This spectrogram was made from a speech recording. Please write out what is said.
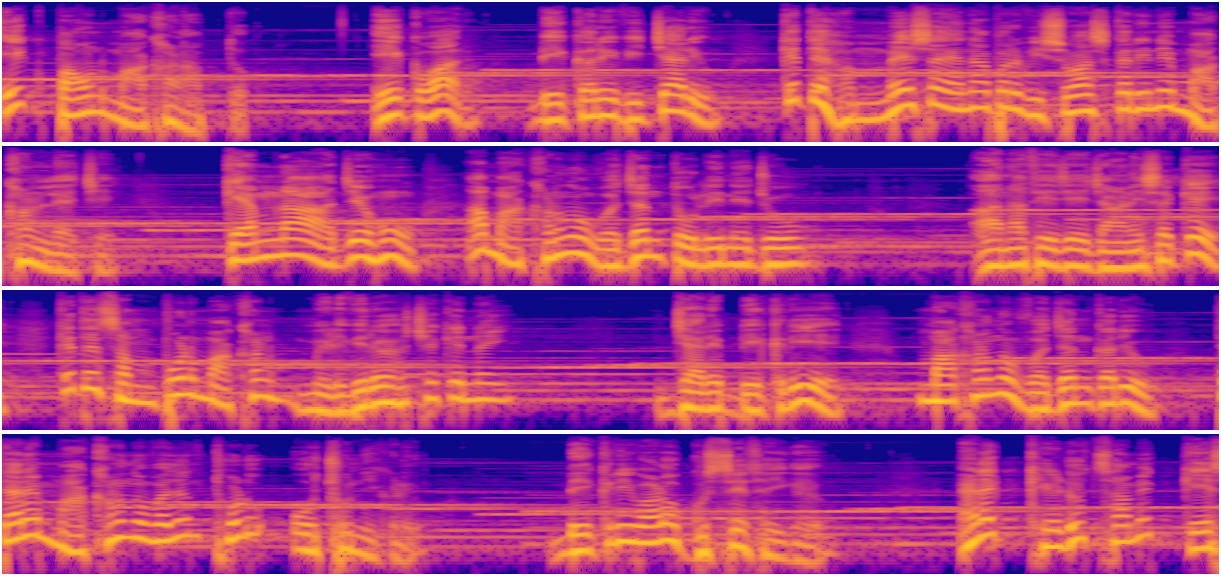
એક પાઉન્ડ માખણ આપતો. એકવાર બેકરે વિચાર્યું કે તે હંમેશા એના પર વિશ્વાસ કરીને માખણ લે છે. કેમ ના આજે હું આ માખણનું વજન તોલીને જોઉં? આનાથી જે જાણી શકે કે તે સંપૂર્ણ માખણ મેળવી રહ્યો છે કે નહીં? જ્યારે બેકરીએ માખણનું વજન કર્યું, ત્યારે માખણનું વજન થોડું ઓછું નીકળ્યું. બેકરીવાળો ગુસ્સે થઈ ગયો. એણે ખેડૂત સામે કેસ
